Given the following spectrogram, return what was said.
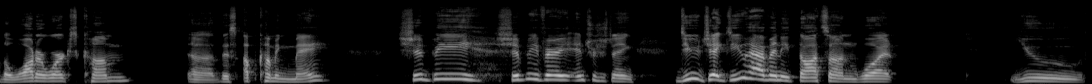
the waterworks come uh, this upcoming May, should be should be very interesting. Do you, Jake? Do you have any thoughts on what you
